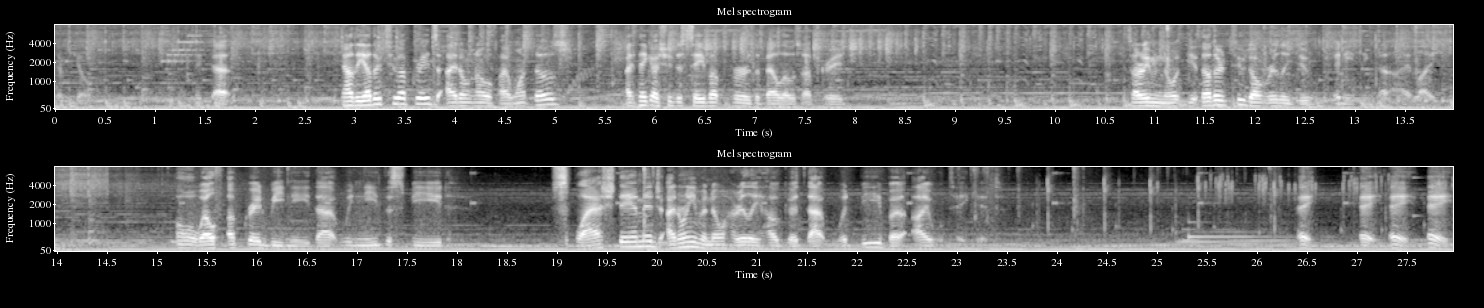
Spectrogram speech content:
there we go. Take that. Now the other two upgrades, I don't know if I want those. I think I should just save up for the Bellows upgrade. Because I don't even know what the, the other two don't really do anything that I like. Oh, a wealth upgrade we need that. We need the speed. Splash damage, I don't even know really how good that would be, but I will take it. Hey, hey, hey, hey.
